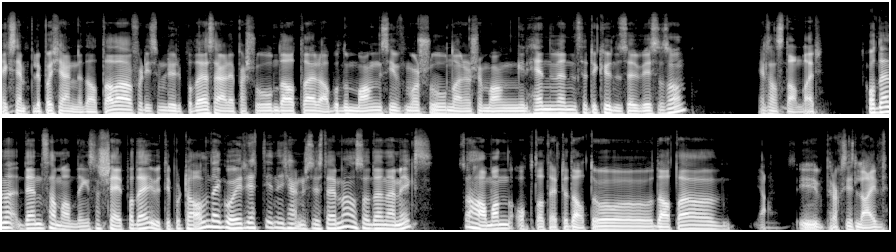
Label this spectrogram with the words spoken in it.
Eksempler på kjernedata, da, for de som lurer på det, så er det persondata, abonnementsinformasjon, arrangementer, henvendelser til kundeservice og sånn. Helt sånn standard. Og den, den samhandlingen som skjer på det ute i portalen, den går rett inn i kjernesystemet, altså Dynamics. Så har man oppdaterte dato, data ja, i praksis live.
